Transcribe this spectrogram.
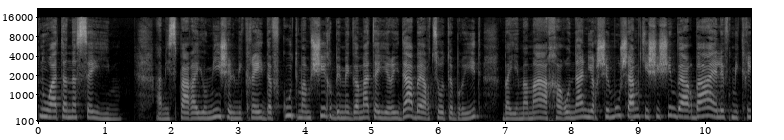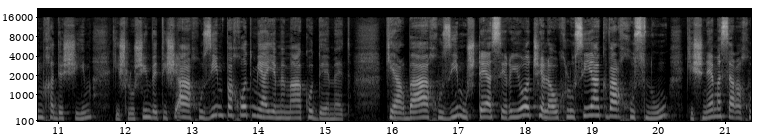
תנועת הנשאים. המספר היומי של מקרי הידבקות ממשיך במגמת הירידה בארצות הברית. ביממה האחרונה נרשמו שם כ-64 אלף מקרים חדשים, כ-39 אחוזים פחות מהיממה הקודמת. כ-4% ושתי עשיריות של האוכלוסייה כבר חוסנו, כ-12%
